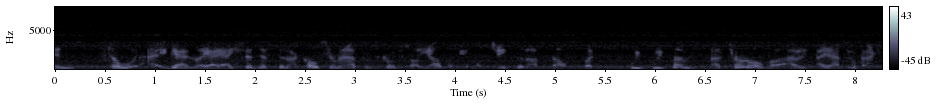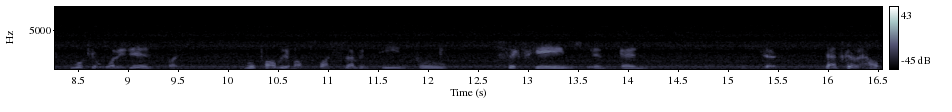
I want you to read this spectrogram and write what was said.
and so again, like I, I said this to our coach from Athens, Coach Sal me about jinxing ourselves, but we've we've done a turnover. I, I have to go back and look at what it is, but we're probably about plus 17 through six games, and and that's going to help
